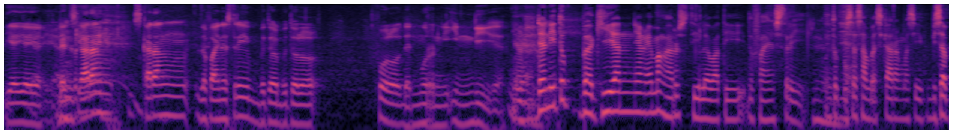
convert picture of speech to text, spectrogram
Iya iya iya. Dan Oke. sekarang sekarang The Finestry betul-betul full dan murni indie ya. Ya. Dan itu bagian yang emang harus dilewati The Tree Iya. untuk bisa sampai sekarang masih bisa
